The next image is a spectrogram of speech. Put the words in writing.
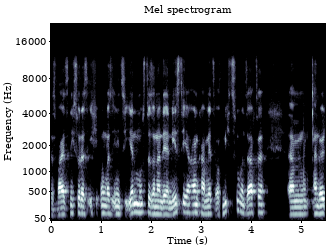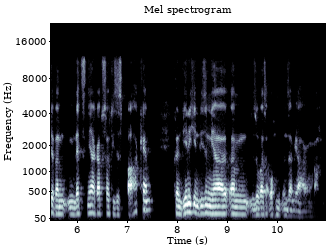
das war jetzt nicht so, dass ich irgendwas initiieren musste, sondern der nächste Jahrgang kam jetzt auf mich zu und sagte, ähm, Leute, beim im letzten Jahr gab es doch dieses Barcamp, können wir nicht in diesem Jahr ähm, sowas auch mit unserem Jahrgang machen?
